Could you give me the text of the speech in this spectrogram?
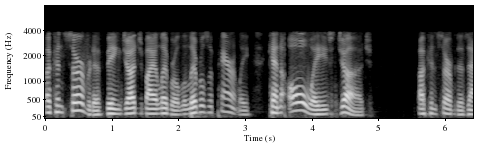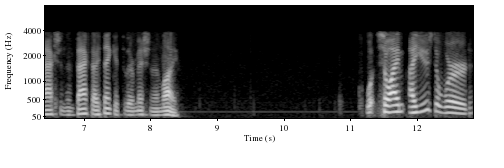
a conservative being judged by a liberal. The liberals apparently can always judge a conservative's actions. In fact, I think it's their mission in life. So I, I used a word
